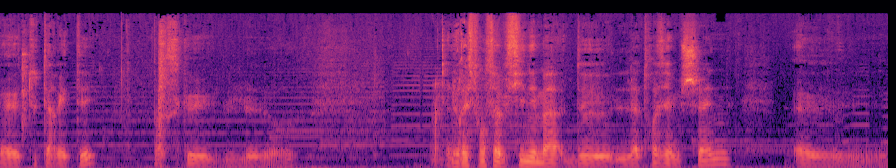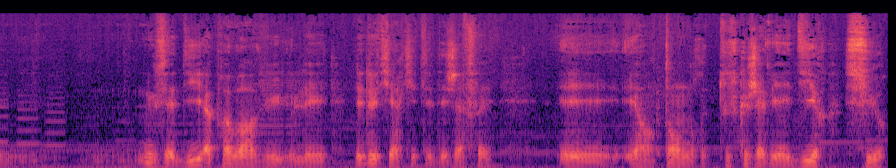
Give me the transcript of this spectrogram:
euh, tout arrêter parce que le, le responsable cinéma de la troisième chaîne nous a dit, après avoir vu les deux tiers qui étaient déjà faits et, entendre tout ce que j'avais à dire sur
